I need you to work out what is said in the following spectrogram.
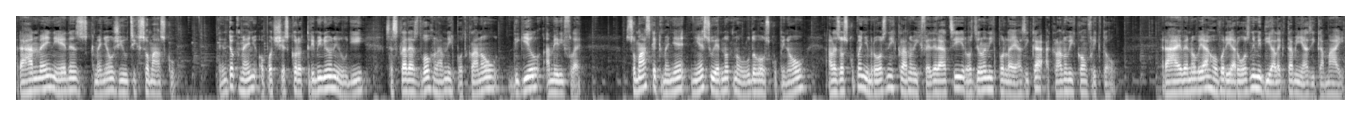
Rahanvein je jeden z kmeňov žijúcich v Somálsku. Tento kmeň o počte skoro 3 milióny ľudí sa skladá z dvoch hlavných podklanov Digil a Mirifle. Somálske kmene nie sú jednotnou ľudovou skupinou, ale so skupením rôznych klanových federácií rozdelených podľa jazyka a klanových konfliktov. Rahajvenovia hovoria rôznymi dialektami jazyka Maj.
